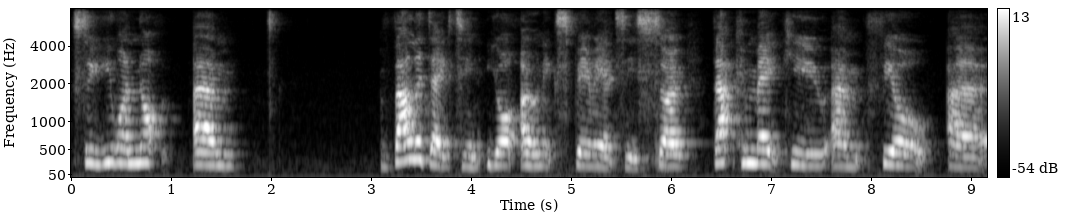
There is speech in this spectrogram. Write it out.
So you are not um, validating your own experiences. So that can make you um, feel uh,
